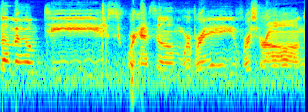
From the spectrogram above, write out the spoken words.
the Mounties. We're handsome, we're brave, we're strong.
